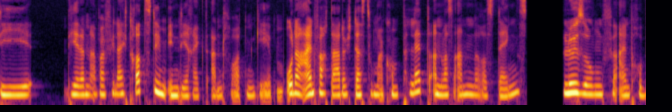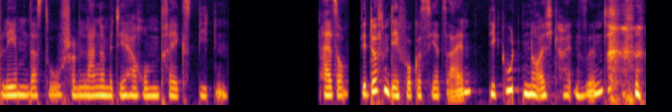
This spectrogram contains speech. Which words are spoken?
die dir dann aber vielleicht trotzdem indirekt Antworten geben oder einfach dadurch, dass du mal komplett an was anderes denkst, Lösungen für ein Problem, das du schon lange mit dir herumträgst, bieten. Also, wir dürfen defokussiert sein. Die guten Neuigkeiten sind,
